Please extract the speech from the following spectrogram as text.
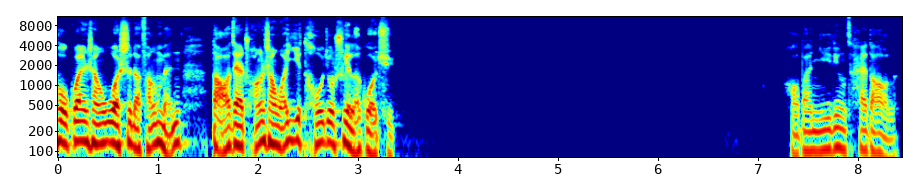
后关上卧室的房门，倒在床上，我一头就睡了过去。好吧，你一定猜到了，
